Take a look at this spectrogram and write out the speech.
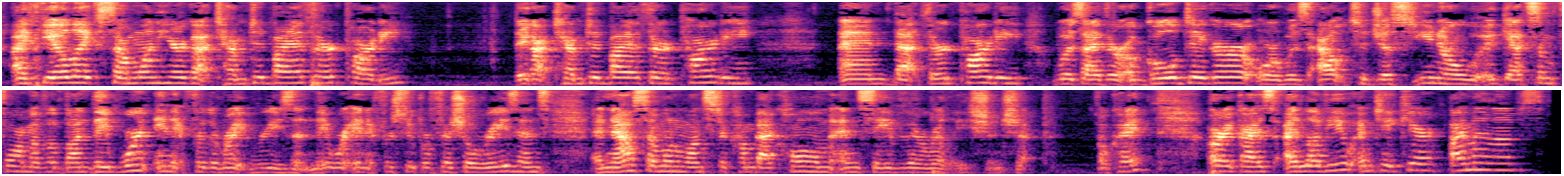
I feel like someone here got tempted by a third party. They got tempted by a third party, and that third party was either a gold digger or was out to just, you know, get some form of a bun. They weren't in it for the right reason. They were in it for superficial reasons, and now someone wants to come back home and save their relationship. Okay? All right, guys, I love you and take care. Bye, my loves.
